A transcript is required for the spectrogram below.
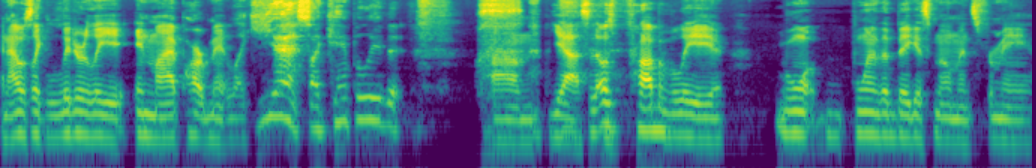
and i was like literally in my apartment like yes i can't believe it. Um yeah so that was probably one of the biggest moments for me.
